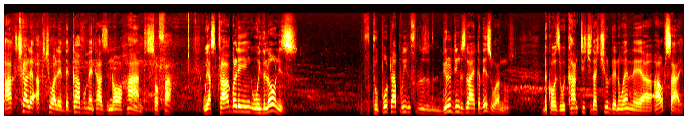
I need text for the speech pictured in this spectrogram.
Actually, actually, the government has no hand so far. We are struggling with loans to put up buildings like this one because we can't teach the children when they are outside.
